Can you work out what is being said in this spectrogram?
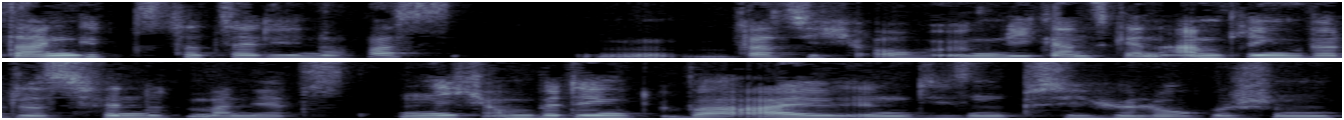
Dann gibt es tatsächlich noch was, was ich auch irgendwie ganz gern anbringen würde. Das findet man jetzt nicht unbedingt überall in diesen psychologischen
